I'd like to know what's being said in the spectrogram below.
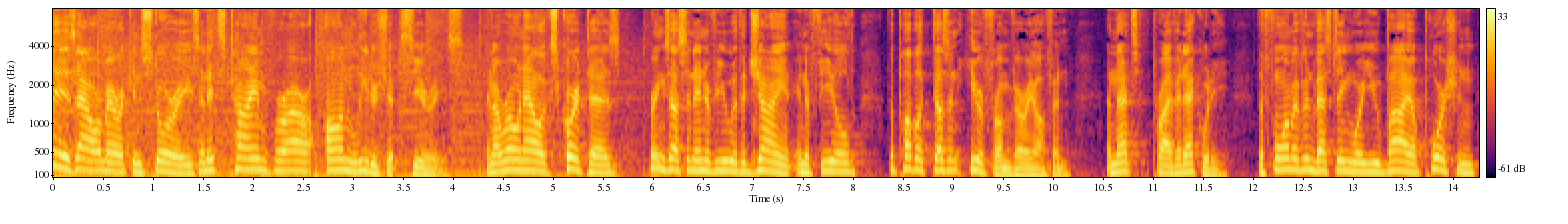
This is Our American Stories, and it's time for our On Leadership series. And our own Alex Cortez brings us an interview with a giant in a field the public doesn't hear from very often, and that's private equity, the form of investing where you buy a portion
